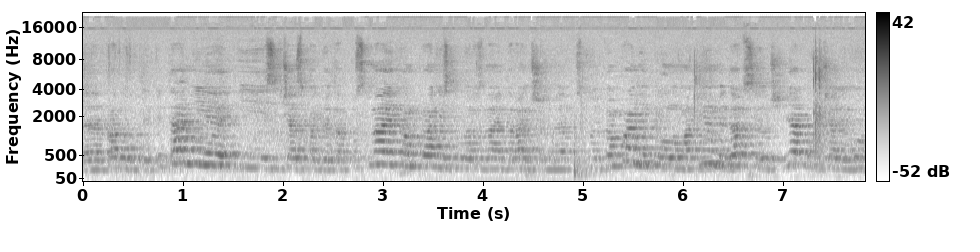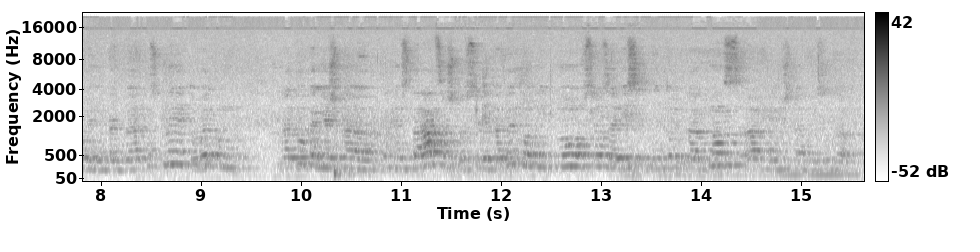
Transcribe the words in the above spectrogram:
э, продукты питания, и сейчас пойдет отпускная кампания, если вы знаете, раньше мы отпускную кампанию в полном объеме, да, все учителя получали вовремя как бы отпускные, то в этом году, конечно, будем стараться, чтобы все это выполнить, но все зависит не только от нас, а, конечно, от государства.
